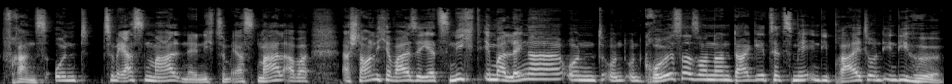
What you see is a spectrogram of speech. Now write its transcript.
Franz. Und zum ersten Mal, ne, nicht zum ersten Mal, aber erstaunlicherweise jetzt nicht immer länger und, und, und größer, sondern da geht's jetzt mehr in die Breite und in die Höhe,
